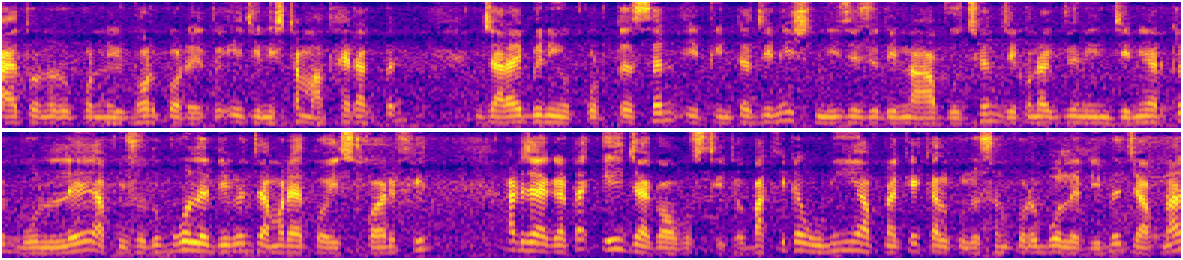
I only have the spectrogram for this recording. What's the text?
আয়তনের উপর নির্ভর করে। তো এই জিনিসটা মাথায় রাখবেন। যারাই বিনিয়োগ করতেছেন, এই তিনটা জিনিস নিজে যদি না বুঝেন যে কোনো একজন ইঞ্জিনিয়ারকে বললে আপনি শুধু বলে দিবেন যে, আমার এত স্কোয়ার ফিট আর জায়গাটা এই জায়গা অবস্থিত। বাকিটা উনিই আপনাকে ক্যালকুলেশন করে বলে দিবে যে, আপনার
